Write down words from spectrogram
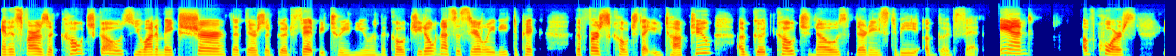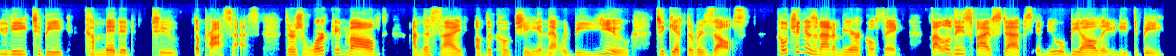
And as far as a coach goes, you want to make sure that there's a good fit between you and the coach. You don't necessarily need to pick the first coach that you talk to. A good coach knows there needs to be a good fit. And of course, you need to be committed to the process. There's work involved on the side of the coachee, and that would be you to get the results. Coaching is not a miracle thing. Follow these five steps, and you will be all that you need to be.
